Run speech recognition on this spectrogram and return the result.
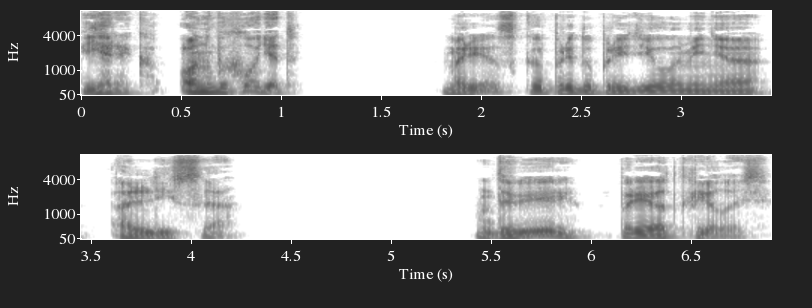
«Ярик, он выходит!» Резко предупредила меня Алиса. Дверь приоткрылась.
